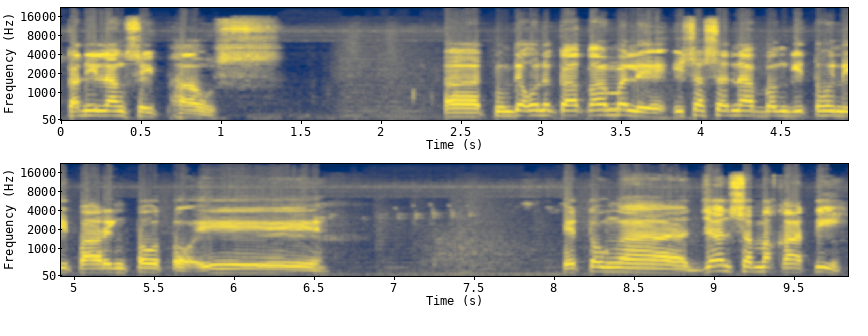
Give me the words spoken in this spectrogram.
kanilang safe house. At kung di ako nagkakamali, isa sa nabanggit ni paring Toto, eh, itong uh, dyan sa Makati,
